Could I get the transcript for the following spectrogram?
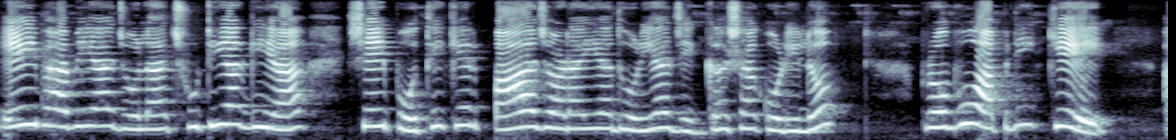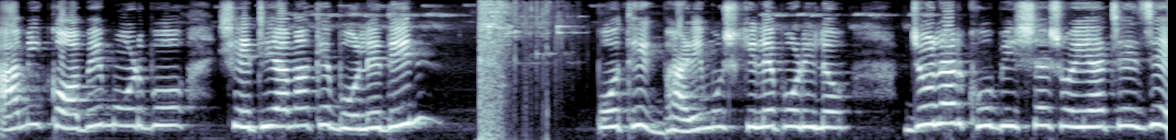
এই ভাবিয়া জোলা ছুটিয়া গিয়া সেই পথিকের পা জড়াইয়া ধরিয়া জিজ্ঞাসা করিল প্রভু আপনি কে? আমি কবে মরব সেটি আমাকে বলে দিন? পথিক ভারী মুশকিলে পড়িল জোলার খুব বিশ্বাস হইয়াছে যে,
